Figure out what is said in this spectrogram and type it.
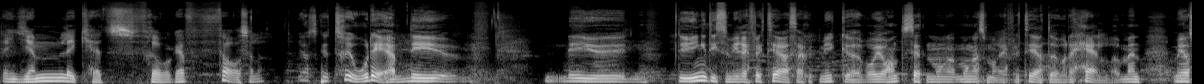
Det är en jämlikhetsfråga för oss, eller? Jag skulle tro det. Det är ju, det är ju, det är ju ingenting som vi reflekterar särskilt mycket över och jag har inte sett många, många som har reflekterat över det heller. Men, men jag,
